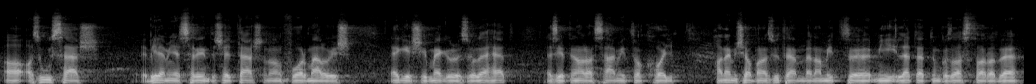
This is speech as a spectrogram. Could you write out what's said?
A, az úszás véleménye szerint is egy társadalomformáló és egészségmegőrző lehet, ezért én arra számítok, hogy ha nem is abban az ütemben, amit mi letettünk az asztalra, de,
